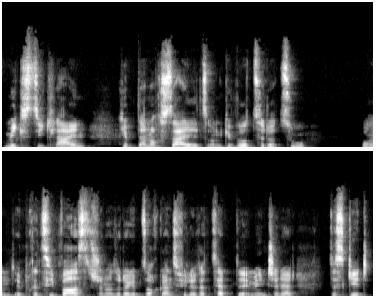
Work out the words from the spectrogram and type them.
mixt die klein, gibt da noch Salz und Gewürze dazu und im Prinzip war es schon. Also da gibt es auch ganz viele Rezepte im Internet. Das geht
